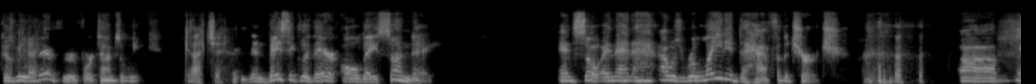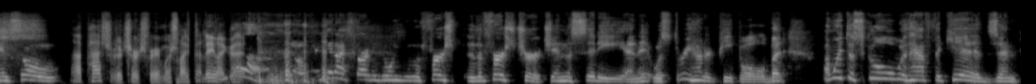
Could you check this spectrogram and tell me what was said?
because we were there three or four times a week. Gotcha. And then basically there all day Sunday. And so, and then I was related to half of the church. uh, and so I pastored a church very much like that. Anyway, go yeah, ahead. you know, and then I started going to the first the first church in the city, and it was 300 people. But I went to school with half the kids, and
